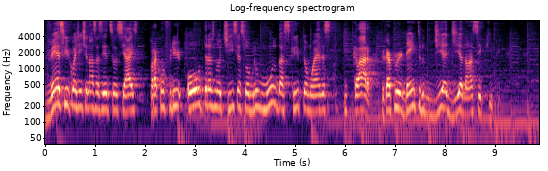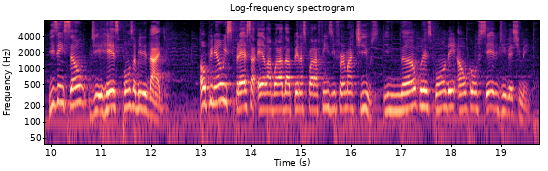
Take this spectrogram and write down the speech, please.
Venha seguir com a gente em nossas redes sociais para conferir outras notícias sobre o mundo das criptomoedas e, claro, ficar por dentro do dia a dia da nossa equipe. Isenção de responsabilidade. A opinião expressa é elaborada apenas para fins informativos e não correspondem a um conselho de investimento.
